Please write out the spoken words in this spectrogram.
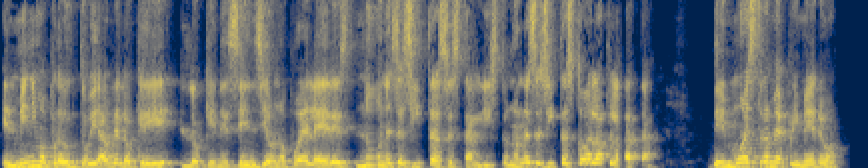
el mínimo producto viable lo que, lo que en esencia uno puede leer es, no necesitas estar listo, no necesitas toda la plata, demuéstrame primero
